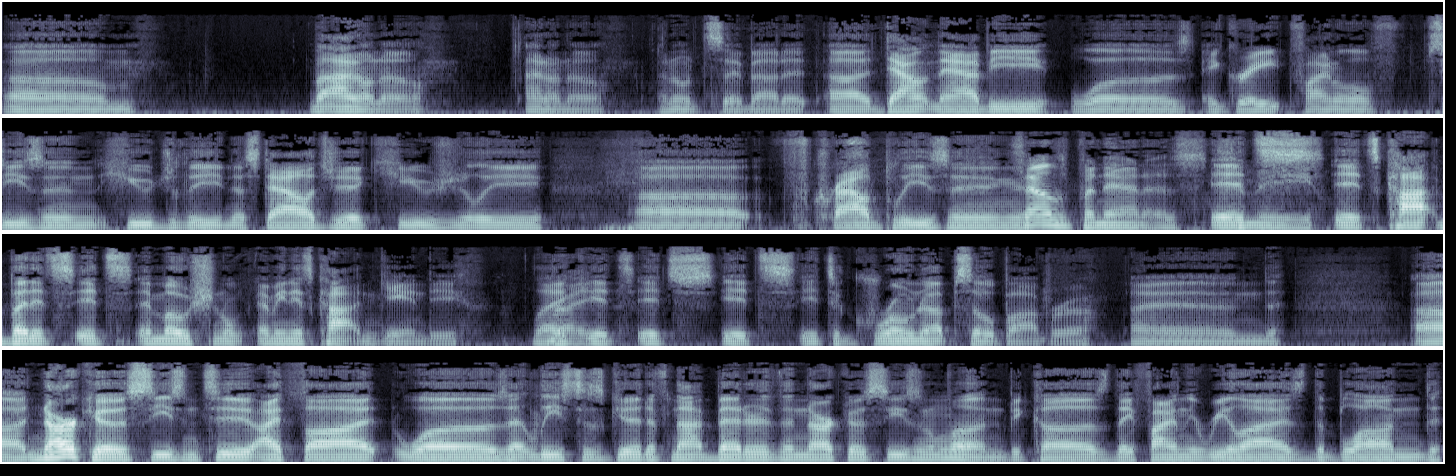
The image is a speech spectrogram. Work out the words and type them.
Um, but I don't know. I don't know. I don't know what to say about it. Uh, Downton Abbey was a great final season, hugely nostalgic, hugely uh, crowd pleasing. Sounds bananas to It's me. it's cot, but it's it's emotional. I mean, it's cotton candy. Like Right. it's it's it's it's a grown up soap opera. And uh, Narcos season two, I thought was at least as good, if not better, than Narcos season one because they finally realized the blonde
